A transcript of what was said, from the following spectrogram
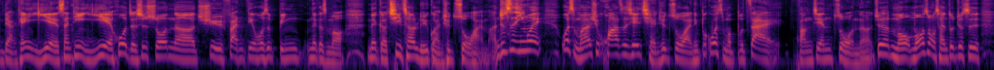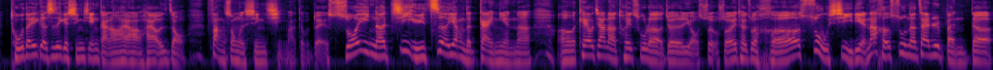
两天一夜、三天一夜，或者是说呢，去饭店或是宾那个什么那个汽车旅馆去做爱嘛？就是因为为什么要去花这些钱去做爱？你不为什么不在房间做呢？就是某某种程度就是图的一个是一个新鲜感，然后还有还有这种放松的心情嘛，对不对？所以呢，基于这样的概念呢，呃，K O 家呢推出了就是有所所谓推出的合宿系列。那合宿呢，在日本的。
